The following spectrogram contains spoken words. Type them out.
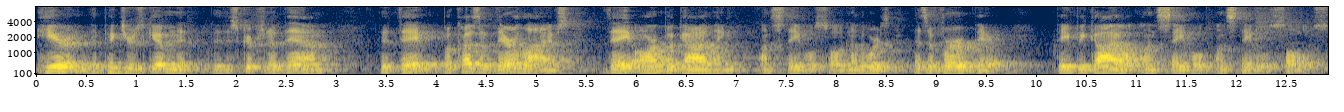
here, the picture is given that the description of them that they, because of their lives, they are beguiling unstable souls. In other words, that's a verb there. They beguile unstable, unstable souls.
